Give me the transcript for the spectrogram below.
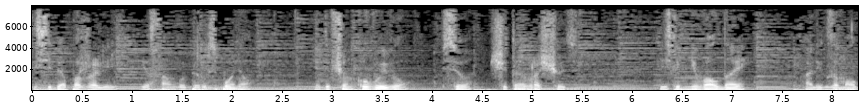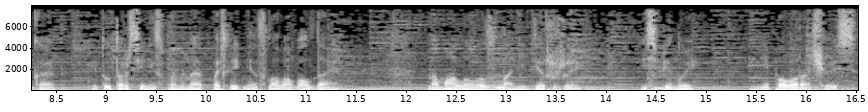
Ты себя пожалей, я сам выберусь, понял? Я девчонку вывел, все, считай в расчете. Если б не Валдай, Олег замолкает, и тут Арсений вспоминает последние слова Валдая. На малого зла не держи, и спиной не поворачивайся.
